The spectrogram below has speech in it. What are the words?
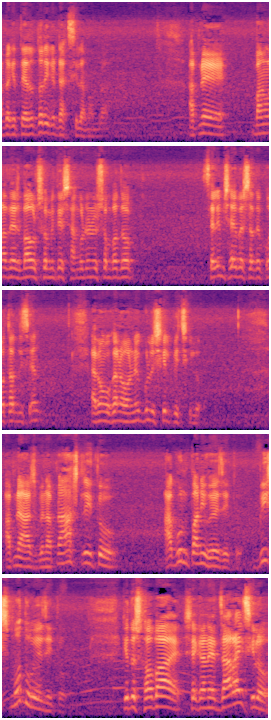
আপনাকে তেরো তারিখে ডাকছিলাম আমরা। আপনি বাংলাদেশ বাউল সমিতির সাংগঠনিক সম্পাদক সেলিম সাহেবের সাথে কথা দিছেন, এবং ওখানে অনেকগুলি শিল্পী ছিল। আপনি আসবেন, আপনি আসলেই তো আগুন পানি হয়ে যেত, বিষ মধু হয়ে যেত। কিন্তু সবাই সেখানে যারাই ছিল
